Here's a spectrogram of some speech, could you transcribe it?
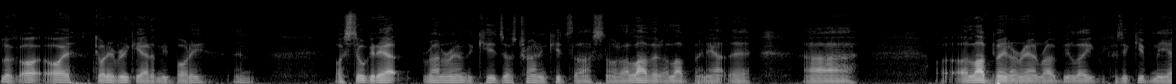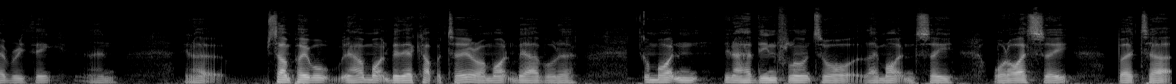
look, I, I got everything out of my body, and I still get out run around with the kids. I was training kids last night. I love it. I love being out there. Uh, I love being around rugby league because it gives me everything. And you know, some people, you know, mightn't be their cup of tea, or I mightn't be able to, I mightn't, you know, have the influence, or they mightn't see what I see. But uh,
